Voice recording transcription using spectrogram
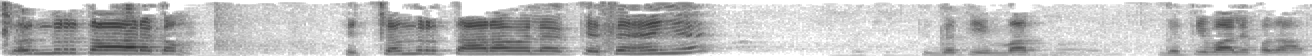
चंद्र तारकम ये चंद्र तारा वाला कैसे हैं ये? गति मत गति वाले पदार्थ।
